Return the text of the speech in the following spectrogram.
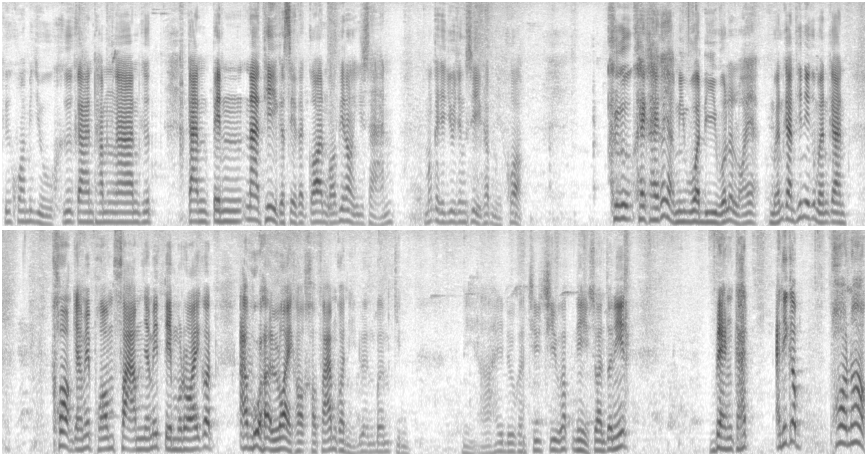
คือความเป็นอยู่คือการทำงานคือการเป็นหน้าที่เกษตรกรของพี่น้องอีสาน มันก็จะอยู่จังสี่ครับนี่คอก คือใครๆก็อยากมีวัวดีวัวละร้อยอะเหมือนกันที่นี่ก็เหมือนกัน คอกยังไม่พร้อมฟาร์มยังไม่เต็มร้อยก็เอาวัวร้อยเขาเขาฟาร์มก่อนนี่เรื่องเบิ้มกินนี่เอาให้ดูกันชิวๆครับนี่ ส่วนตัวนี้แบงกัด อันนี้ก็พ่อนอก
